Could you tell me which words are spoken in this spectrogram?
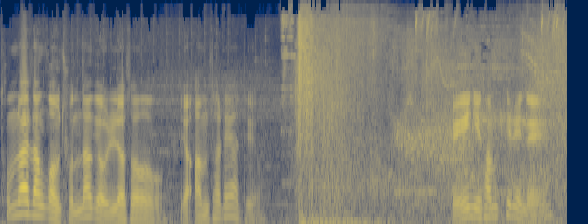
톱날 단검 존나게 올려서 야, 암살해야 돼요. 메인이 3킬이네.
